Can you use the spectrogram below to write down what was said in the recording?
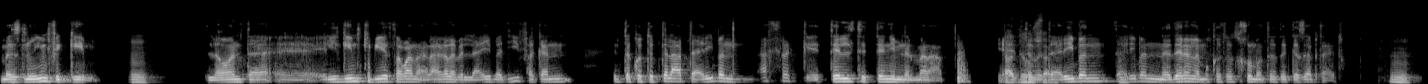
مزنوقين في ال game هو أنت آه، ال game كبير طبعا على أغلب اللعيبة دي فكان أنت كنت بتلعب تقريبا آخرك التلت التاني من الملعب. يعني أنت. تقريبا تقريبا نادرا لما كنت تدخل منطقة الجزاء بتاعتهم. مم.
